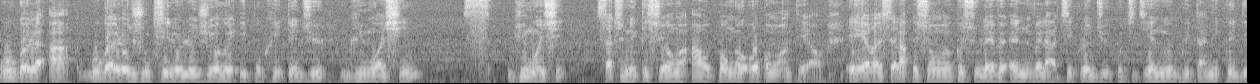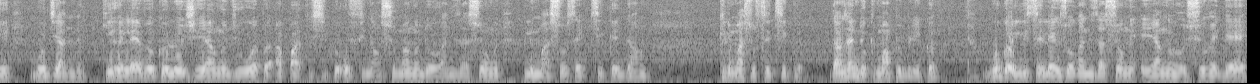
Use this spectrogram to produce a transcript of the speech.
Google, a, Google joue-t-il le jeu hypocrite du greenwashing, greenwashing? C'est une question à répondre aux commentaires. Et c'est la question que soulève un nouvel article du quotidien britannique The Guardian qui relève que le géant du web a participé au financement d'organisations climato-sceptiques dans Dans un document public, Google liste les organisations ayant reçu des,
